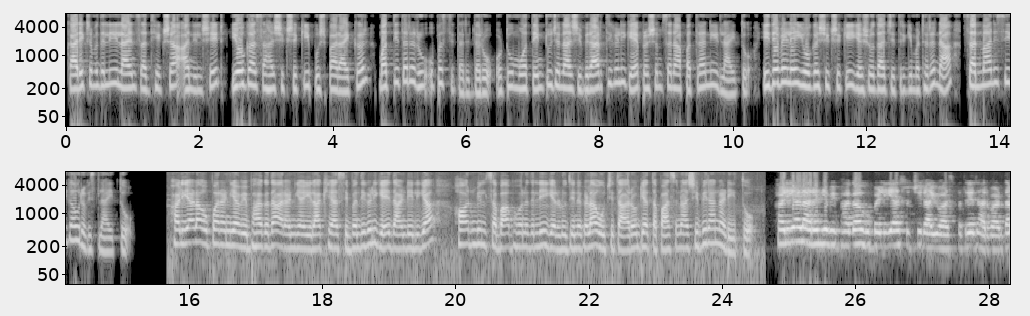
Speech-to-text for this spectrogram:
ಕಾರ್ಯಕ್ರಮದಲ್ಲಿ ಲಯನ್ಸ್ ಅಧ್ಯಕ್ಷ ಅನಿಲ್ ಶೇಟ್, ಯೋಗ ಸಹ ಶಿಕ್ಷಕಿ ಪುಷ್ಪಾ ರಾಯ್ಕರ್ ಮತ್ತಿತರರು ಉಪಸ್ಥಿತರಿದ್ದರು. ಒಟ್ಟು ಮೂವತ್ತೆಂಟು ಜನ ಶಿಬಿರಾರ್ಥಿಗಳಿಗೆ ಪ್ರಶಂಸನಾ ಪತ್ರ ನೀಡಲಾಯಿತು. ಇದೇ ವೇಳೆ ಯೋಗ ಶಿಕ್ಷಕಿ ಯಶೋಧ ಚಿತ್ರಗಿಮಠರನ್ನ ಸನ್ಮಾನಿಸಿ ಗೌರವಿಸಲಾಯಿತು. ಹಳಿಯಾಳ ಉಪಾರಣ್ಯ ವಿಭಾಗದ ಅರಣ್ಯ ಇಲಾಖೆಯ ಸಿಬ್ಬಂದಿಗಳಿಗೆ ದಾಂಡೇಲಿಯ ಹಾರ್ನ್ಮಿಲ್ ಸಭಾಭವನದಲ್ಲಿ ಎರಡು ದಿನಗಳ ಉಚಿತ ಆರೋಗ್ಯ ತಪಾಸಣಾ ಶಿಬಿರ ನಡೆಯಿತು. ಹಳಿಯಾಳ ಅರಣ್ಯ ವಿಭಾಗ, ಹುಬ್ಬಳ್ಳಿಯ ಸುಚಿರಾಯು ಆಸ್ಪತ್ರೆ, ಧಾರವಾಡದ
